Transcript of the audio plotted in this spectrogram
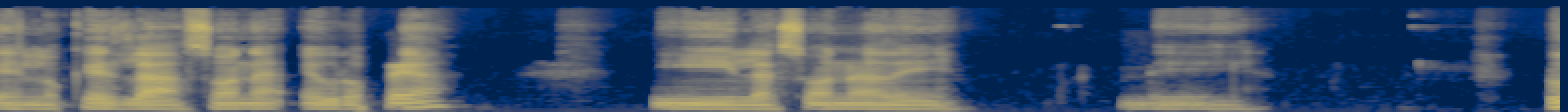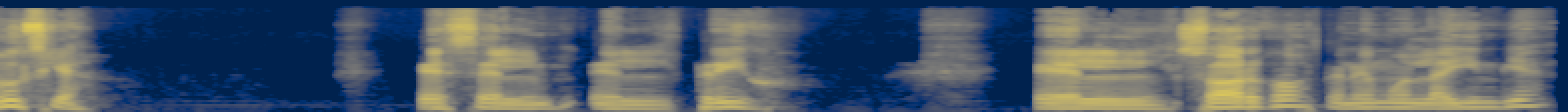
en, lo que es la zona europea y la zona de, Rusia, es el, el trigo. El sorgo, tenemos la India,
